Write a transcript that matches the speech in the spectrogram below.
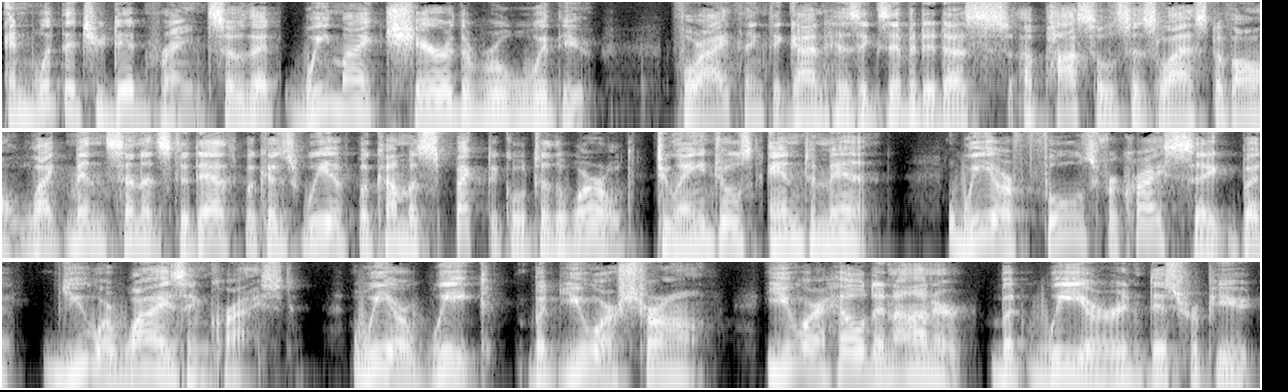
And would that you did reign, so that we might share the rule with you. For I think that God has exhibited us apostles as last of all, like men sentenced to death, because we have become a spectacle to the world, to angels and to men. We are fools for Christ's sake, but you are wise in Christ. We are weak, but you are strong. You are held in honor, but we are in disrepute.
